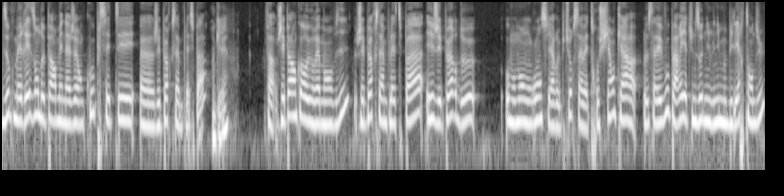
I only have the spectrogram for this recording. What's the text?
Disons que mes raisons de pas emménager en couple, c'était euh, j'ai peur que ça me plaise pas. Ok. Enfin, j'ai pas encore eu vraiment envie. J'ai peur que ça me plaise pas et j'ai peur de. Au moment où on rompt, s'il y a rupture, ça va être trop chiant car, euh, savez-vous, Paris est une zone im- immobilière tendue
